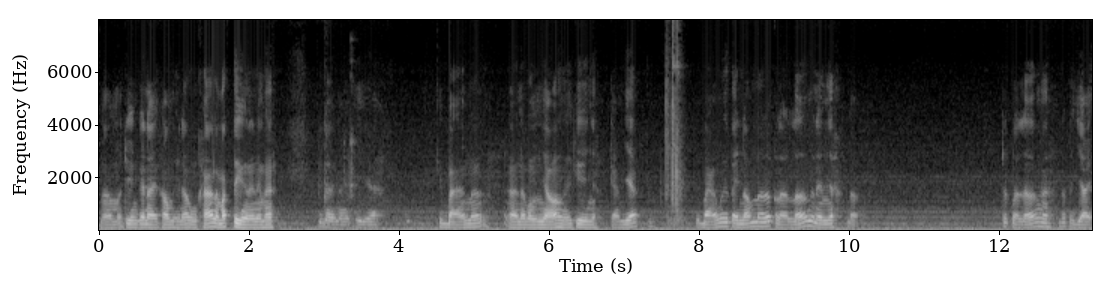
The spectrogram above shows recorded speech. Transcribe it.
Đó, mà riêng cái này không thì nó cũng khá là mắc tiền này em ha. Cái đời này thì cái bảng nó à, nó vẫn nhỏ hơn cái kia nha. Cảm giác cái bảng với cái tay nắm nó rất là lớn anh em nha. Đó. rất là lớn ha rất là dày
